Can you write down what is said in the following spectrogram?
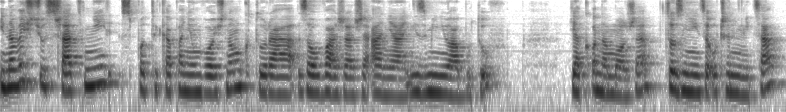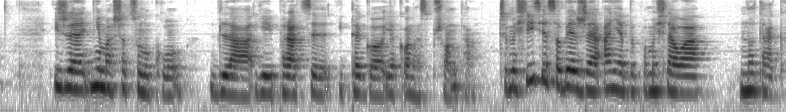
I na wyjściu z szatni spotyka panią woźną, która zauważa, że Ania nie zmieniła butów, jak ona może, co z niej za uczennica, i że nie ma szacunku dla jej pracy i tego, jak ona sprząta. Czy myślicie sobie, że Ania by pomyślała, no tak,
